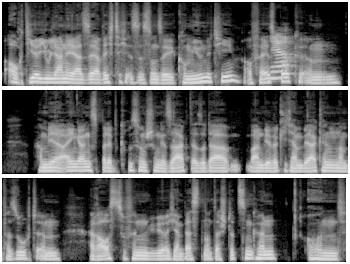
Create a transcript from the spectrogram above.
auch dir, Juliane, ja sehr wichtig ist, ist unsere Community auf Facebook. Ja. Ähm, haben wir eingangs bei der Begrüßung schon gesagt. Also da waren wir wirklich am Werken und haben versucht ähm, herauszufinden, wie wir euch am besten unterstützen können. Und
